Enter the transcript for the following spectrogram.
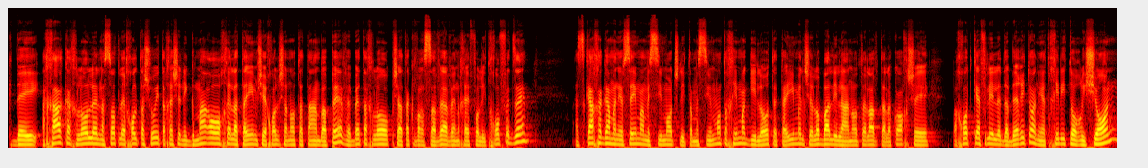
כדי אחר כך לא לנסות לאכול את השועית אחרי שנגמר האוכל הטעים שיכול לשנות את הטעם בפה, ובטח לא כשאתה כבר שבע ואין לך איפה לדחוף את זה. אז ככה גם אני עושה עם המשימות שלי, את המשימות הכי מגעילות, את האימייל שלא בא לי לענות עליו, את הלקוח שפחות כיף לי לדבר איתו, אני אתחיל איתו ראשון,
